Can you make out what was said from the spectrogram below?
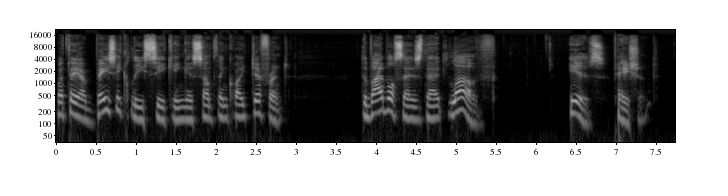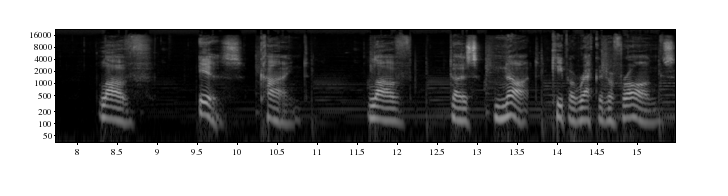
What they are basically seeking is something quite different. The Bible says that love is patient. Love is kind. Love does not keep a record of wrongs.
